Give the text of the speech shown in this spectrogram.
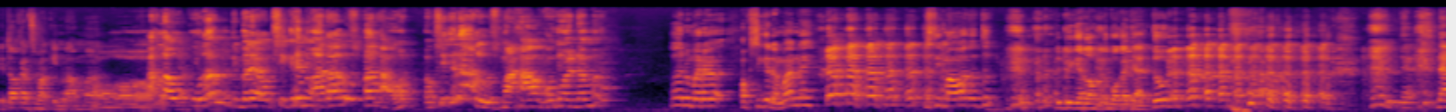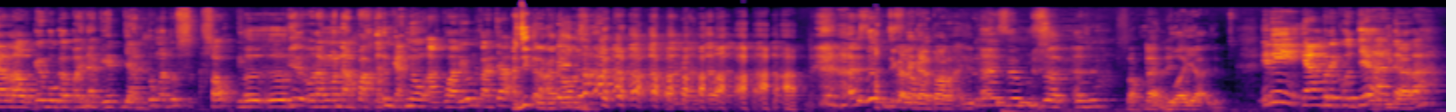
itu akan semakin lama. Oh. Ah, lauk kurang diberi oksigen nu halus mahal. Oksigen halus mahal kamu ada mah. Nu mere oksigen mana? Pasti maot atuh. Dipikir lauk boga jantung. Dan lauknya boga penyakit jantung atau sok gitu. Jadi orang menampakkan kanu akuarium kaca. Anjing alligator. Sok. alligator. Langsung sok. Aduh. Sok dan Buaya. Ini yang berikutnya adalah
